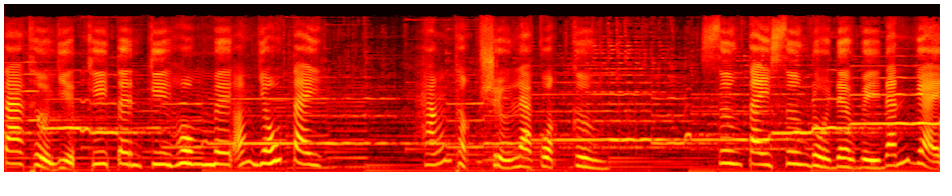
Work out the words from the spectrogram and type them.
Ta thừa dịp khi tên kia hôn mê ấm dấu tay, Hắn thật sự là quật cường. Xương tay xương đùi đều bị đánh gãy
